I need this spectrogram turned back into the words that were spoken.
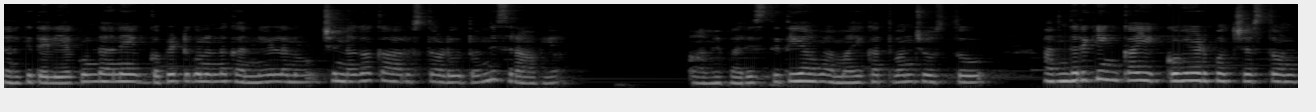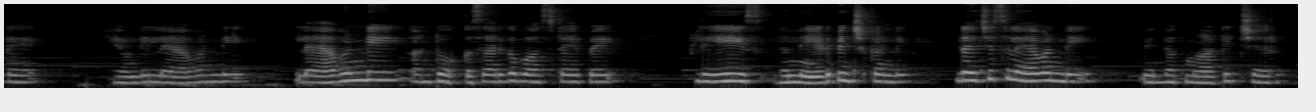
తనకి తెలియకుండానే ఉగ్గపెట్టుకునున్న కన్నీళ్ళను చిన్నగా కారుస్తూ అడుగుతోంది శ్రావ్య. ఆమె పరిస్థితి ఆమె అమాయకత్వం చూస్తూ అందరికీ ఇంకా ఎక్కువ ఏడుపు వచ్చేస్తుంటే ఏమండి లేవండి లేవండి అంటూ ఒక్కసారిగా బస్ట్ అయిపోయి ప్లీజ్ నన్ను ఏడిపించకండి దయచేసి లేవండి మీరు నాకు మాట ఇచ్చారు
